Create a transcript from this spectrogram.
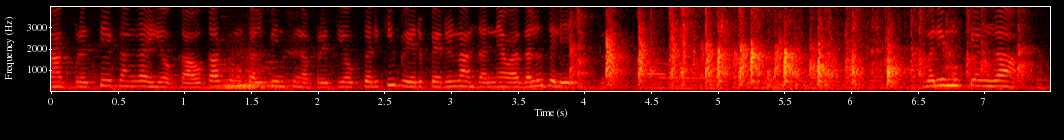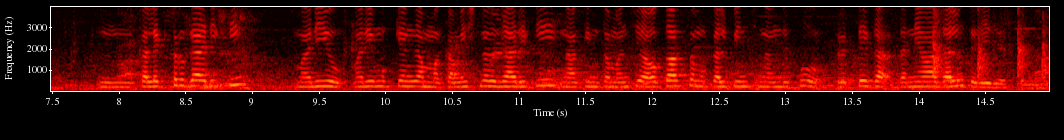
నాకు ప్రత్యేకంగా ఈ యొక్క అవకాశం కల్పించిన ప్రతి ఒక్కరికి పేరు పేరున ధన్యవాదాలు తెలియజేస్తున్నాను. మరి ముఖ్యంగా కలెక్టర్ గారికి మరియు మరి ముఖ్యంగా మా కమిషనర్ గారికి నాకు ఇంత మంచి అవకాశం కల్పించినందుకు ప్రత్యేక ధన్యవాదాలు తెలియజేస్తున్నాను.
